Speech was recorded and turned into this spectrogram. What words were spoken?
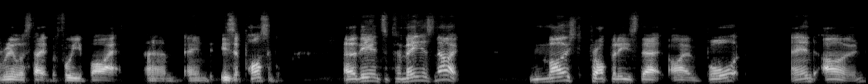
real estate before you buy it? Um, and is it possible? Uh, the answer for me is no. Most properties that I've bought and own,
